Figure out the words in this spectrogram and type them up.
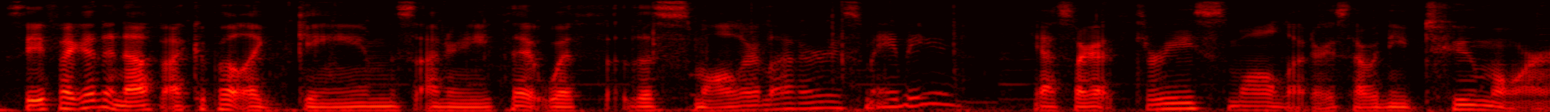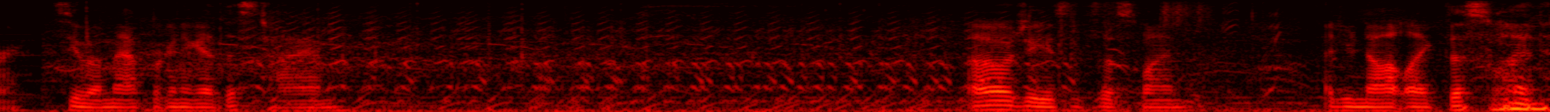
See, if I get enough, I could put, like, games underneath it with the smaller letters, maybe? Yeah, so I got three small letters. I would need two more. Let's see what map we're gonna get this time. Oh jeez, it's this one. I do not like this one.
